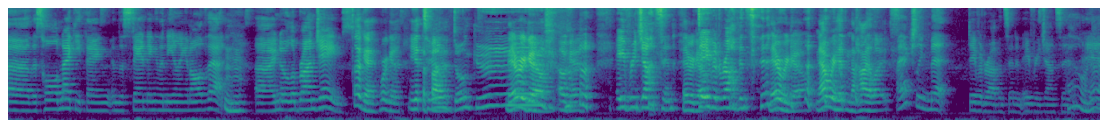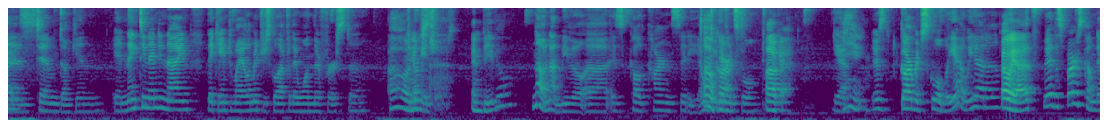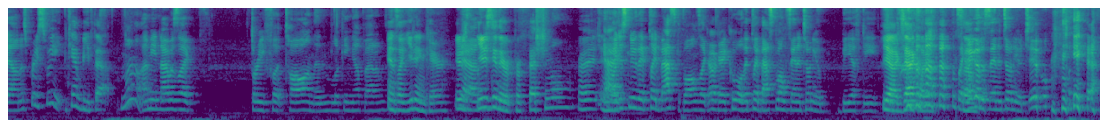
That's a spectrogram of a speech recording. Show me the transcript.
Uh, this whole Nike thing and the standing and the kneeling and all of that. hmm Uh, I know LeBron James. Okay, we're good. You get the Tim five. Duncan. There we go. Okay. Avery Johnson. There we go. David Robinson. There we go. Now we're hitting the highlights. I actually met David Robinson and Avery Johnson Oh, and. Tim Duncan in 1999. They came to my elementary school after they won their first uh, Oh no. championships. In Beeville. No, not in Beeville. Uh, it's called Karnes City. I Oh, went to a different Karnes. school. Okay. Yeah, Dang. it was garbage school, but yeah, we had a Oh yeah, it's we had the Spurs come down. It's pretty sweet. you can't beat that. No, I mean I was like three foot tall and then looking up at them. And it's like you didn't care. You Yeah. just you just knew they were professional, right? And Yeah, I just knew they played basketball. I was like, okay, cool. They play basketball in San Antonio, BFD. Yeah, exactly. it's like So- I go to San Antonio too. yeah.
